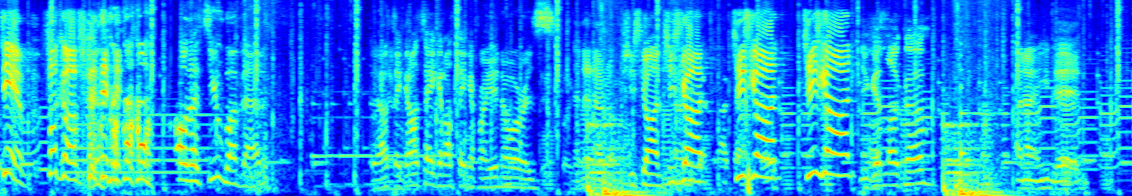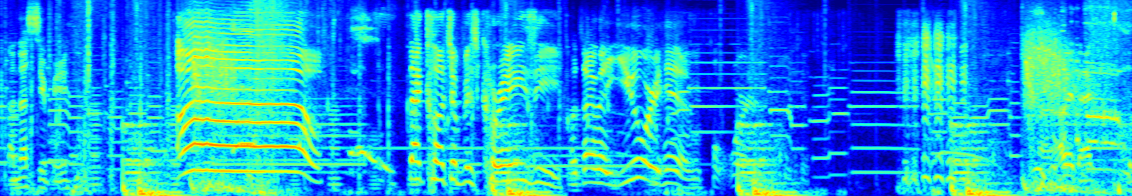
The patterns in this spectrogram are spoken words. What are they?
Damn! Fuck off! oh, that's you, my bad. Yeah, I'll take it. I'll take it. I'll take it from you. No worries. no, no, no, no. She's gone. She's gone. She's gone. She's gone. You good, Loco? I know you did. And that's stupid. That clutch up is crazy. It's either you or him. Or... I'll be back.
